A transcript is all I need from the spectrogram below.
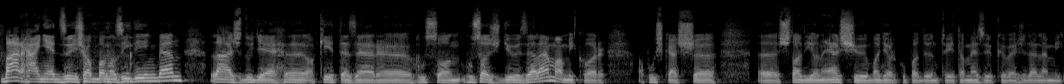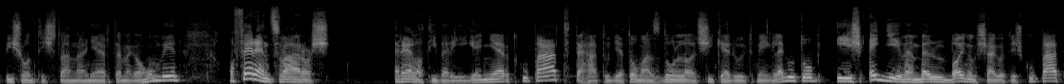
bárhány edző is abban az idényben. Lásd ugye a 2020-as győzelem, amikor a Puskás stadion első magyar kupa döntőjét a mezőkövesd ellen még Pisont Istvánnal nyerte meg a Honvéd. A Ferencváros relatíve régen nyert kupát, tehát ugye Tomás Dollal sikerült még legutóbb, és egy éven belül bajnokságot és kupát,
